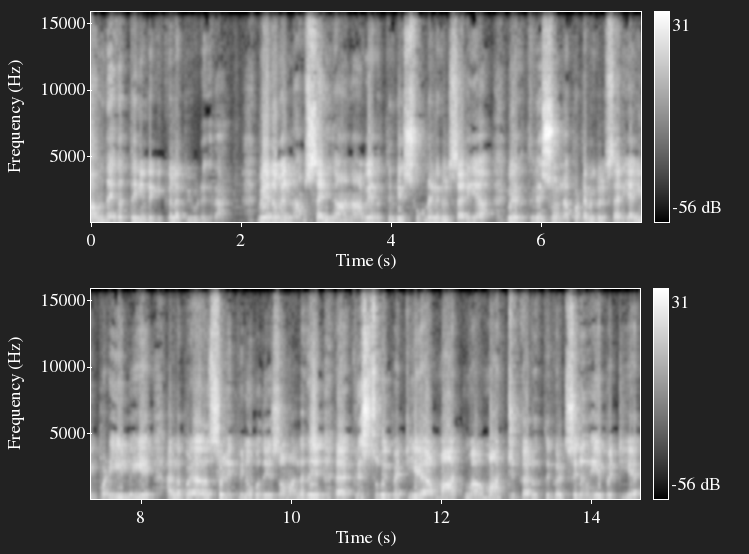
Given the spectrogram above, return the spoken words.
சந்தேகத்தை இன்றைக்கு கிளப்பி விடுகிறார். வேதம் எல்லாம் சரிதானா? வேதத்தினுடைய சூழ்நிலைகள் சரியா? வேதத்திலே சொல்லப்பட்டவைகள் சரியா? இப்படி இல்லையே. அல்ல செழிப்பின் உபதேசம் அல்லது கிறிஸ்துவை பற்றிய மாற்று கருத்துக்கள் சிலுவையை பற்றிய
